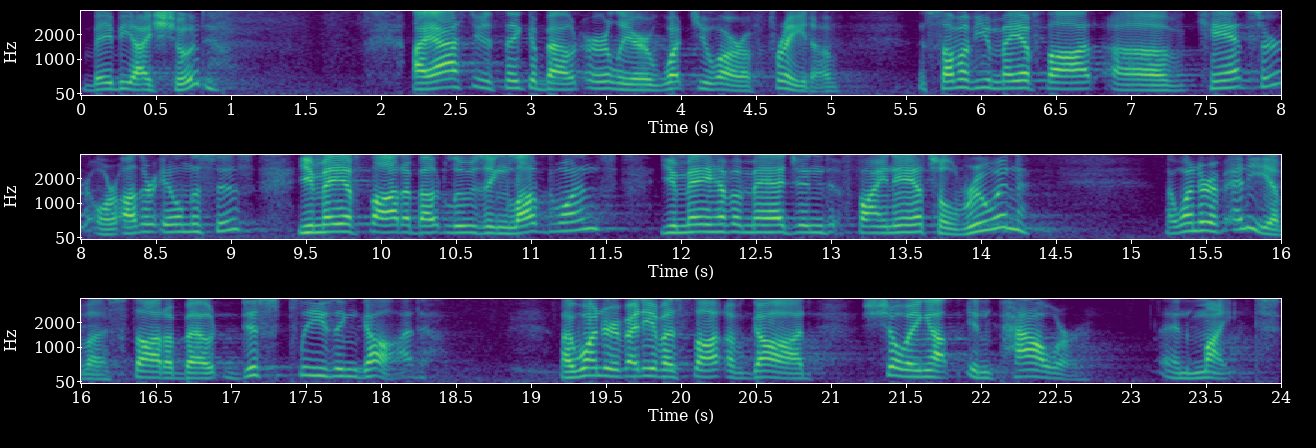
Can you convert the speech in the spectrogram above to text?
Maybe I should. I asked you to think about earlier what you are afraid of. Some of you may have thought of cancer or other illnesses. You may have thought about losing loved ones. You may have imagined financial ruin. I wonder if any of us thought about displeasing God. I wonder if any of us thought of God showing up in power and might.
